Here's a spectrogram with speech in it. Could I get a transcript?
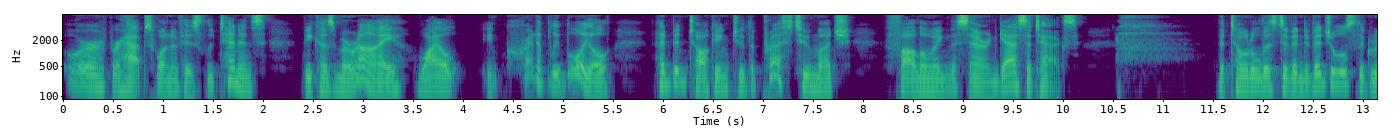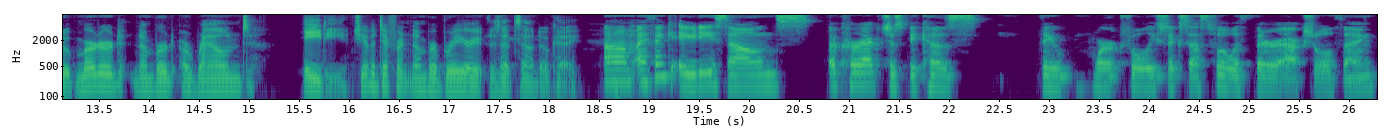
or perhaps one of his lieutenants, because Murai, while incredibly loyal, had been talking to the press too much following the sarin gas attacks. The total list of individuals the group murdered numbered around 80. Do you have a different number, Brie, or does that sound okay? Um, I think 80 sounds correct just because they weren't fully successful with their actual thing.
